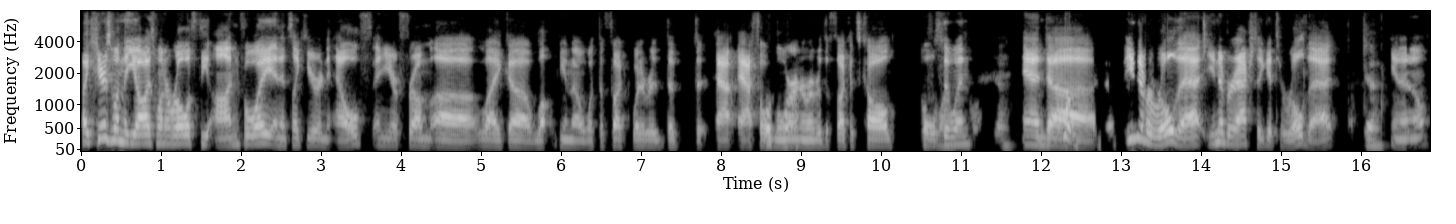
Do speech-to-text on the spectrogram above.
like here's one that you always want to roll. It's the envoy, and it's like you're an elf, and you're from uh like uh lo- you know what the fuck whatever the the A- Athel Loren or whatever the fuck it's called, Awful one. Yeah. And uh you never roll that. You never actually get to roll that. Yeah. You know.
